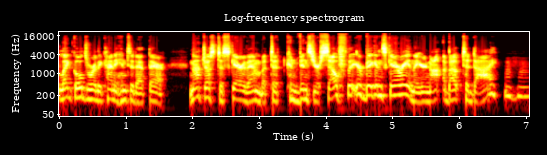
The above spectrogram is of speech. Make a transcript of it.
like Goldsworthy kind of hinted at there, not just to scare them, but to convince yourself that you're big and scary and that you're not about to die. hmm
